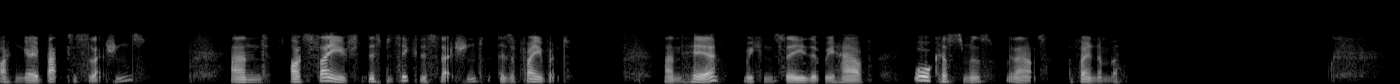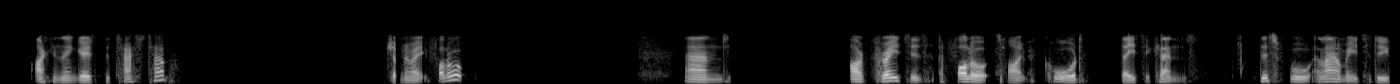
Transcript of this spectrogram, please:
I can go back to selections and I've saved this particular selection as a favorite. And here we can see that we have all customers without a phone number. I can then go to the Task tab, generate follow-up, and I've created a follow-up type called Data Cleanse. This will allow me to do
